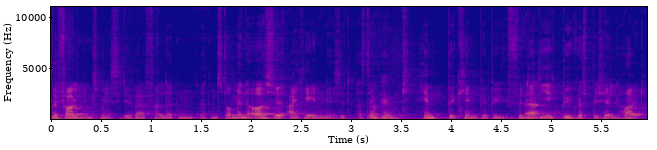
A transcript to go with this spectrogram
befolkningsmæssigt i hvert fald er den, er den stor, men også arealmæssigt. Altså det er okay. en kæmpe, kæmpe by, fordi ja. de ikke bygger specielt højt.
